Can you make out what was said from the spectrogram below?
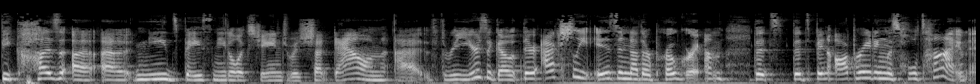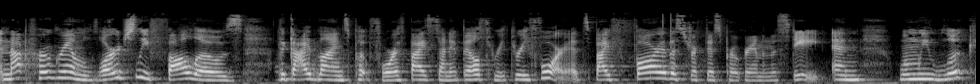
because a, a needs-based needle exchange was shut down uh, three years ago, there actually is another program that's that's been operating this whole time, and that program largely follows the guidelines put forth by Senate Bill 334. It's by far the strictest program in the state, and when we look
